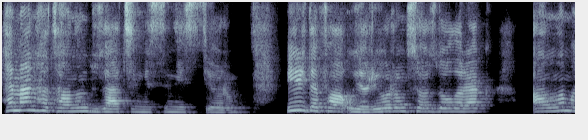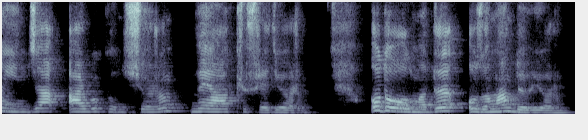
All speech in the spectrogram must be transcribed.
Hemen hatanın düzeltilmesini istiyorum. Bir defa uyarıyorum sözlü olarak, anlamayınca argo konuşuyorum veya küfrediyorum. O da olmadı, o zaman dövüyorum.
